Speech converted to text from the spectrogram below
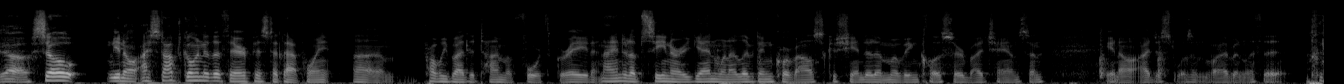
yeah. So, you know, I stopped going to the therapist at that point, um, probably by the time of fourth grade. And I ended up seeing her again when I lived in Corvallis because she ended up moving closer by chance. And, you know, I just wasn't vibing with it,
